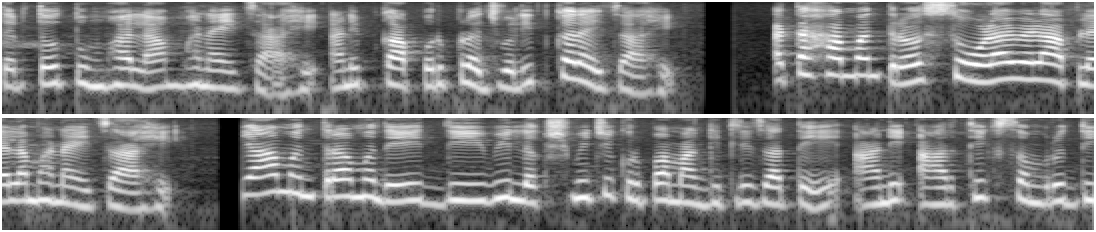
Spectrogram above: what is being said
तर तो तुम्हाला म्हणायचा आहे आणि कापूर प्रज्वलित करायचा आहे. आता हा मंत्र सोळा वेळा आपल्याला म्हणायचा आहे. या मंत्रामध्ये देवी लक्ष्मीची कृपा मागितली जाते आणि आर्थिक समृद्धी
